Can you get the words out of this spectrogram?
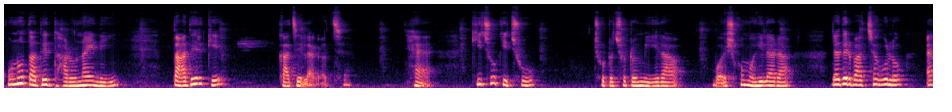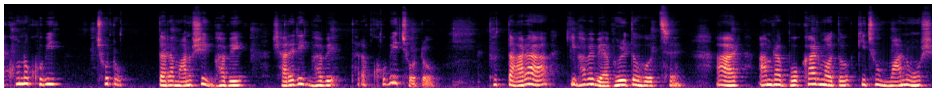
কোনো তাদের ধারণাই নেই, তাদেরকে কাজে লাগাচ্ছে। হ্যাঁ কিছু কিছু ছোট ছোট মেয়েরা, বয়স্ক মহিলারা, যাদের বাচ্চাগুলো এখনও খুবই ছোট তারা মানসিকভাবে, শারীরিকভাবে তারা খুবই ছোট। তো তারা কীভাবে ব্যবহৃত হচ্ছে? আর আমরা বোকার মতো কিছু মানুষ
